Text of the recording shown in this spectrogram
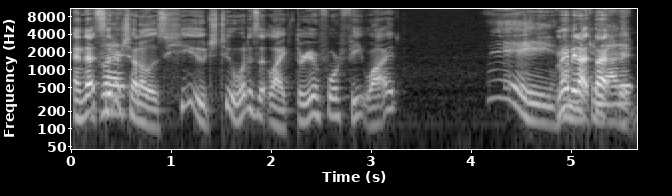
And that center channel is huge too. What is it like? Three or four feet wide? Hey, Maybe I'm not that at it.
